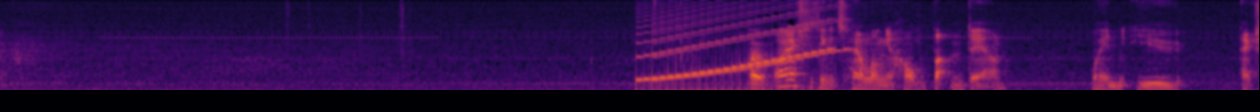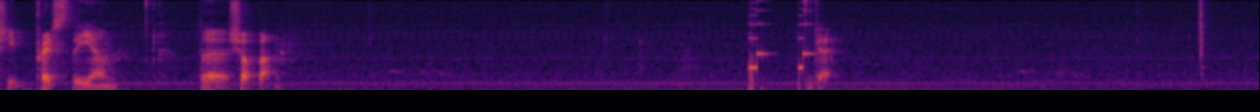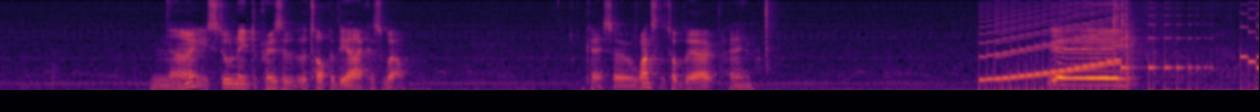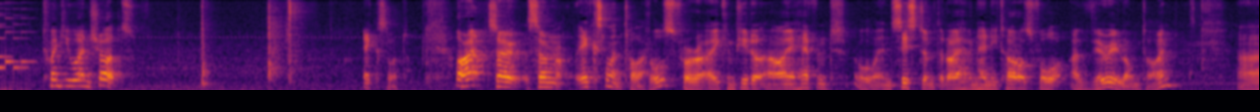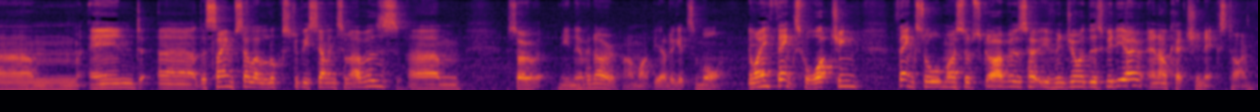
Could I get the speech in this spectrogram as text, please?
Oh, I actually think it's how long you hold the button down when you actually press the um, the shot button. Okay. No, you still need to press it at the top of the arc as well. Okay, so once at the top of the aeroplane. yay! 21 shots. Excellent. Alright, so some excellent titles for a computer I haven't, or a system that I haven't had any titles for a very long time. Um, and uh, the same seller looks to be selling some others. Um, so you never know, I might be able to get some more. Anyway, thanks for watching. Thanks to all my subscribers. Hope you've enjoyed this video and I'll catch you next time.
